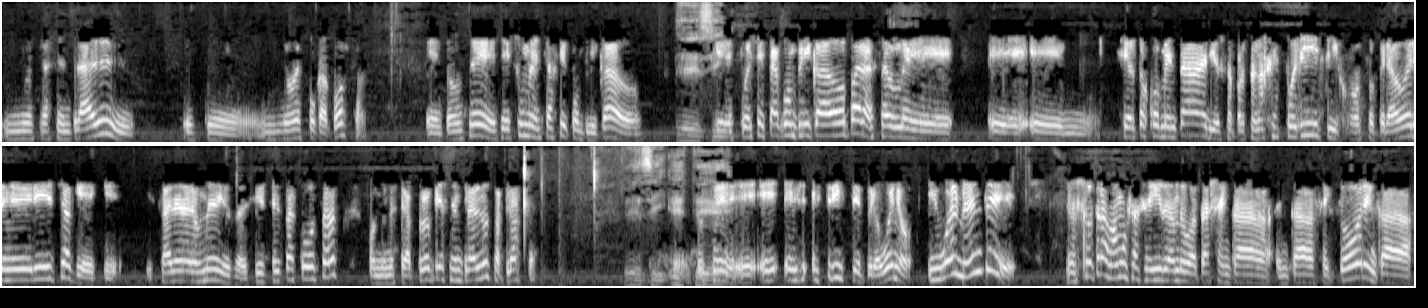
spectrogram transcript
nuestra central este, no es poca cosa. Entonces, es un mensaje complicado. Que después está complicado para hacerle eh, ciertos comentarios a personajes políticos, operadores de derecha que, que, salen a los medios a decir ciertas cosas cuando nuestra propia central nos aplasta. Eh, sí, este... Eh, eh, es, triste, pero bueno, igualmente nosotras vamos a seguir dando batalla en cada, en cada sector, en cada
